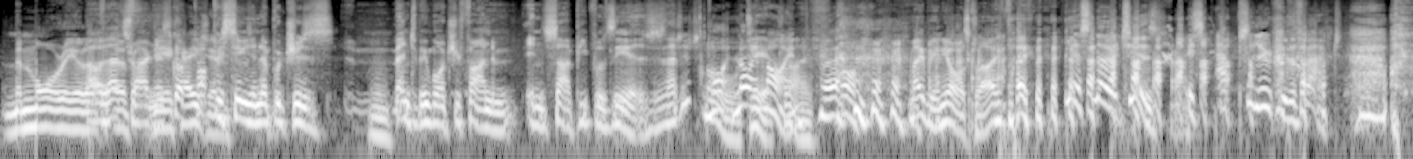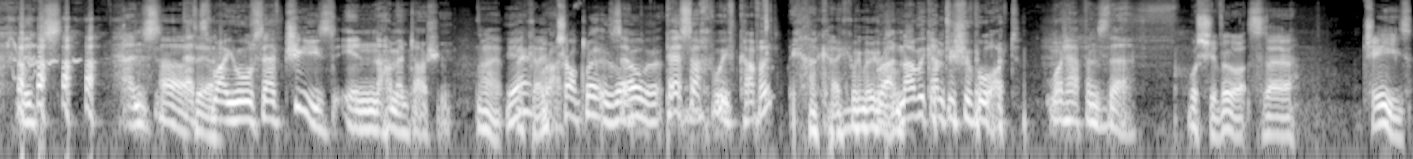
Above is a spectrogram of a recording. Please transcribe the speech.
memorial of, oh, that's of right. and the It's got poppy seed in it, which is meant to be what you find in, inside people's ears. Is that it? Not- not in mine. Clive. Oh, maybe in yours, Clive. yes, no, it is. It's absolutely the fact. It's, and Oh, that's dear. why you also have cheese in Hamantaschen. Right. Yeah, Okay. Right. chocolate as So, well. Pesach we've covered. Okay. Can we move Right, on? now we come to Shavuot. what happens there? Well, Shavuot's uh, cheese,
